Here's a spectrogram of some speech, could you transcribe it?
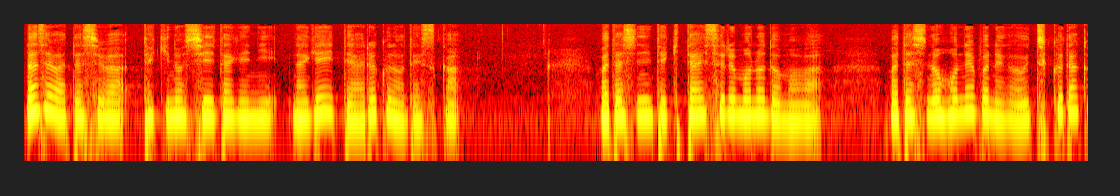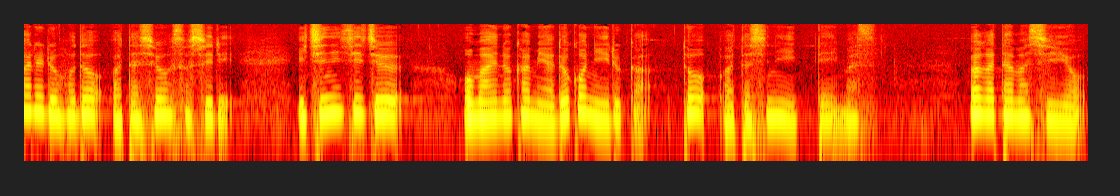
なぜ私は敵の虐げに嘆いて歩くのですか？私に敵対する者どもは私の骨骨が打ち砕かれるほど私をそしり一日中お前の神はどこにいるかと私に言っています。我が魂よ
